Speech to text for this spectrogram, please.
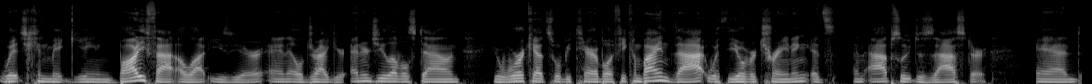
which can make gaining body fat a lot easier and it'll drag your energy levels down. Your workouts will be terrible. If you combine that with the overtraining, it's an absolute disaster. And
